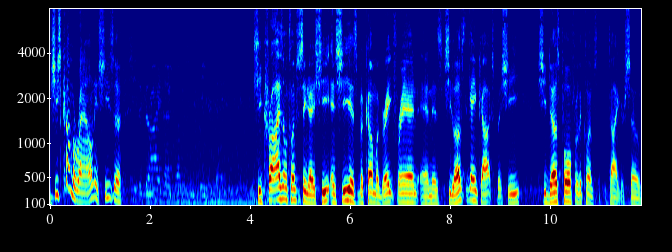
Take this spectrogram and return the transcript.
she's come around, and she's a She's a cries on Clemson senior days. she cries on Clemson Senior. Day. She and she has become a great friend, and is she loves the Gamecocks, but she she does pull for the Clemson Tigers. So,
